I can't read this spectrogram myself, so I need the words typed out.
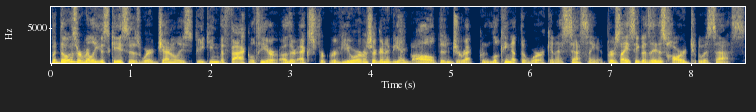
But those are really use cases where generally speaking, the faculty or other expert reviewers are going to be involved in directly looking at the work and assessing it precisely because it is hard to assess.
